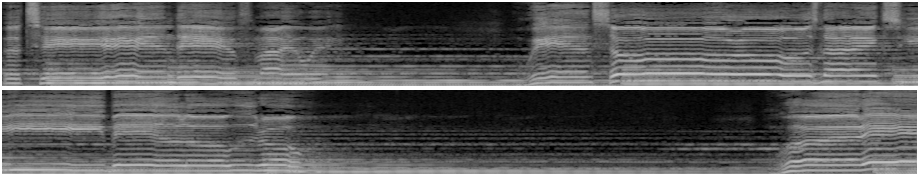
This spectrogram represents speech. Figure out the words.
attendeth my way, when sorrows like sea billows roll, whatever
